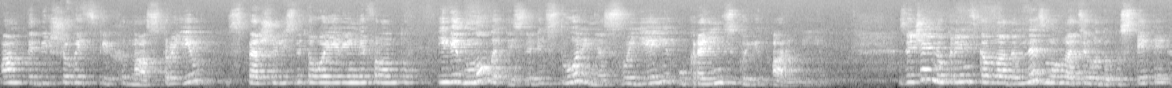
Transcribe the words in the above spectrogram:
антибільшовицьких настроїв з Першої світової війни фронту і відмовитися від створення своєї української армії. Звичайно, українська влада не змогла цього допустити.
